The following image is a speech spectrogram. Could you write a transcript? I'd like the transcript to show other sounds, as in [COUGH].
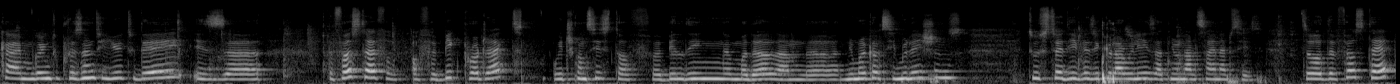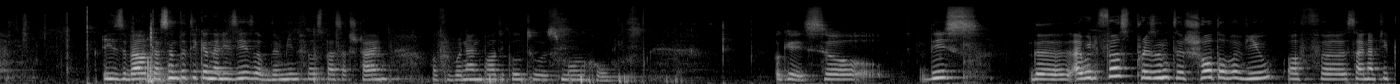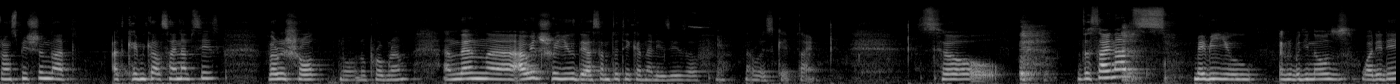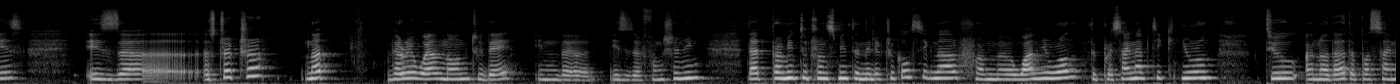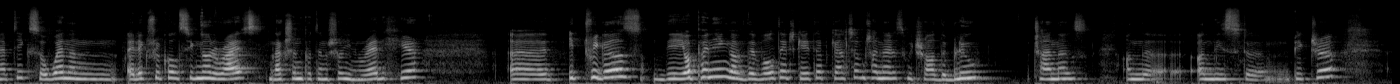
work I'm going to present to you today is uh, the first step of, of, a big project which consists of uh, building a model and uh, numerical simulations to study vesicular release at neuronal synapses. So the first step is about asymptotic analysis of the mean first passage time of a Brownian particle to a small hole. Okay, so this, the, I will first present a short overview of uh, synaptic transmission at, at chemical synapses, very short, no, no problem. And then uh, I will show you the asymptotic analysis of narrow escape time. So the synapse, maybe you, everybody knows what it is, is uh, a structure not very well known today in the is the functioning that permit to transmit an electrical signal from uh, one neuron, the presynaptic neuron, to another, the postsynaptic. So when an electrical signal arrives, an action potential in red here, uh, it triggers the opening of the voltage-gated calcium channels, which are the blue channels on, the, on this um, picture.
